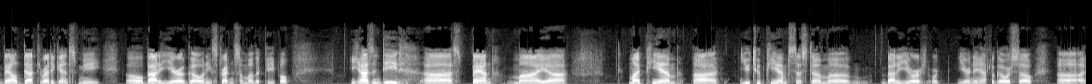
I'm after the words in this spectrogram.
veiled death threat against me oh about a year ago, and he's threatened some other people. He has indeed uh, spammed my my PM uh, YouTube PM system uh, about a year or, or, year and a half ago or so uh,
